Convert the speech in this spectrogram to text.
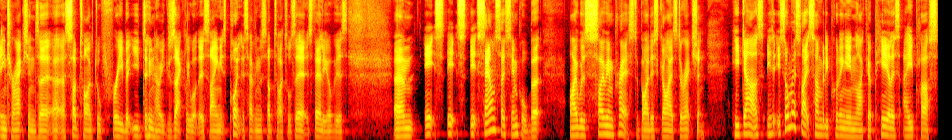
interactions are, are, are, subtitle free, but you do know exactly what they're saying. It's pointless having the subtitles there. It's fairly obvious. Um, it's it's it sounds so simple, but I was so impressed by this guy's direction. He does. It's almost like somebody putting in like a peerless A plus.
